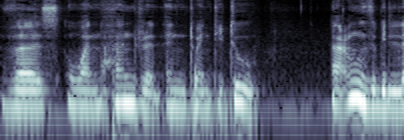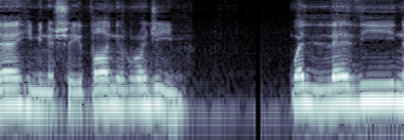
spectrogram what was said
verse 122. أعوذ بالله من الشيطان الرجيم والذين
